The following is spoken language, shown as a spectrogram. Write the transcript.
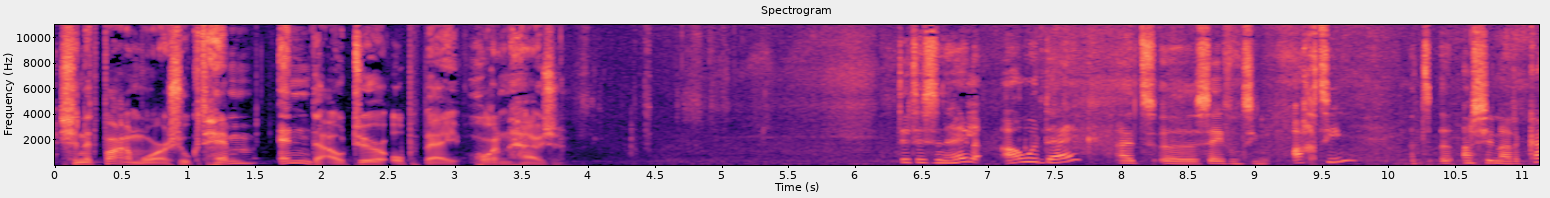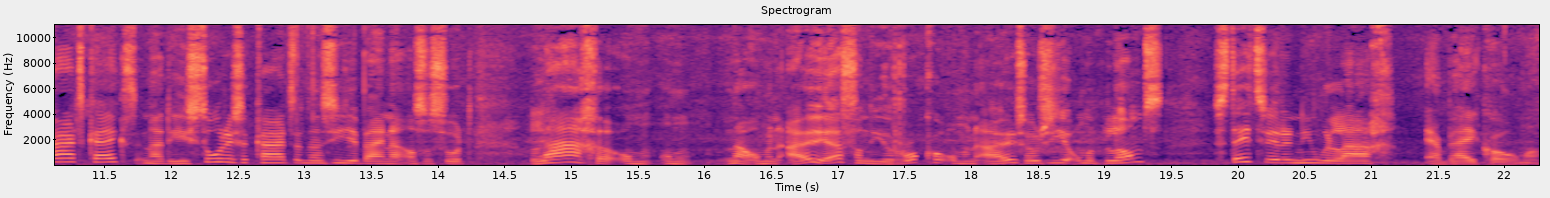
Jeanette Paramoor zoekt hem en de auteur op bij Hornhuizen. Dit is een hele oude dijk uit uh, 1718. Het, uh, als je naar de kaart kijkt, naar de historische kaarten... dan zie je bijna als een soort lagen om, om, nou, om een ui, hè, van die rokken om een ui. Zo zie je om het land steeds weer een nieuwe laag erbij komen.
